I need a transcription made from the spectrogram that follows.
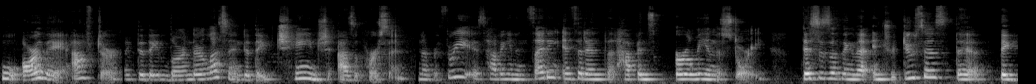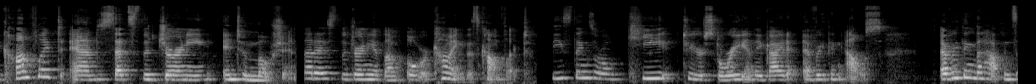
who are they after? Like, did they learn their lesson? Did they change as a person? Number three is having an inciting incident that happens early in the story. This is the thing that introduces the big conflict and sets the journey into motion. That is the journey of them overcoming this conflict. These things are all key to your story and they guide everything else. Everything that happens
